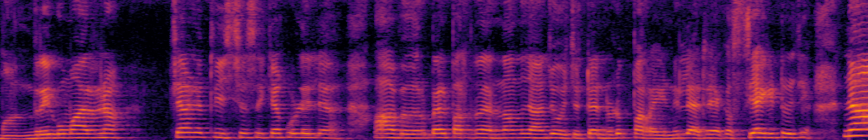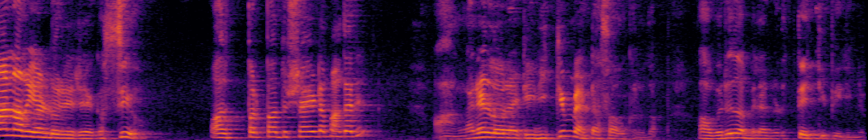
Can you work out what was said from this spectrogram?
മന്ത്രികുമാരനോ ചാഴ വിശ്വസിക്കാൻ കൊള്ളില്ല. ആ വേർബൽ പറഞ്ഞത് എന്നാന്ന് ഞാൻ ചോദിച്ചിട്ട് എന്നോട് പറയണില്ല രഹസ്യമായിട്ട് വെച്ച് ഞാൻ അറിയാണ്ട് ഒരു രഹസ്യമോ അക്ബർ പാദുഷായുടെ മകൻ അങ്ങനെയുള്ളവരായിട്ട് എനിക്കും വേണ്ട സൗഹൃദം. അവർ തമ്മിൽ അങ്ങോട്ട് തെറ്റിപ്പിരിഞ്ഞു.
